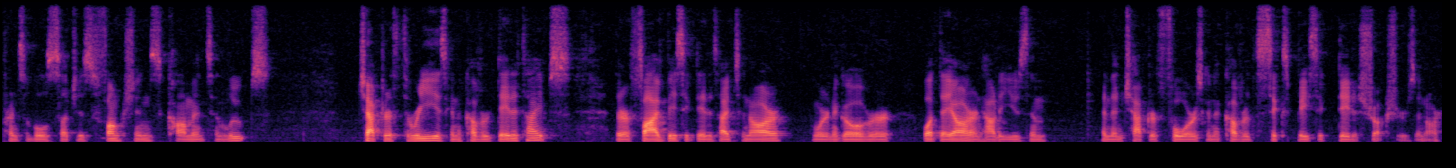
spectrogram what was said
principles such as functions, comments, and loops. Chapter three is going to cover data types. There are five basic data types in R. We're going to go over what they are and how to use them. And then chapter four is going to cover the six basic data structures in R.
